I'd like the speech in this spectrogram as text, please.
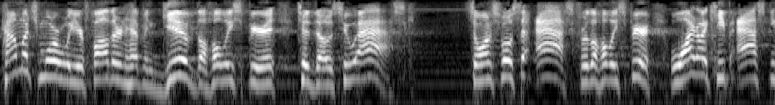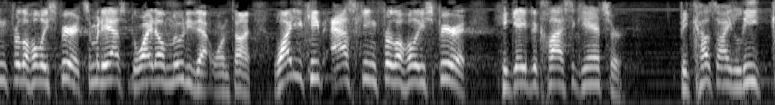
how much more will your Father in heaven give the Holy Spirit to those who ask? So I'm supposed to ask for the Holy Spirit. Why do I keep asking for the Holy Spirit? Somebody asked Dwight L. Moody that one time. Why do you keep asking for the Holy Spirit? He gave the classic answer. Because I leak.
